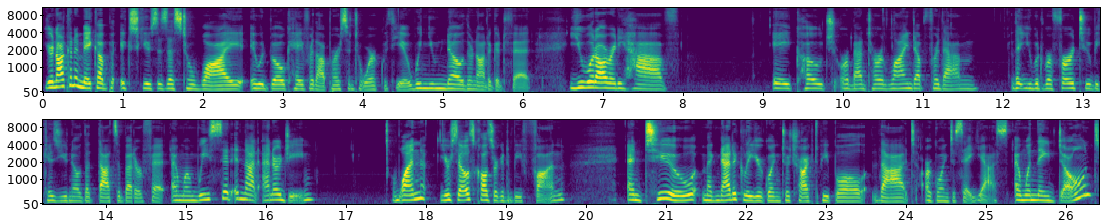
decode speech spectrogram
you're not going to make up excuses as to why it would be okay for that person to work with you when you know they're not a good fit. You would already have a coach or mentor lined up for them that you would refer to because you know that that's a better fit. And when we sit in that energy, one, your sales calls are going to be fun. And two, magnetically, you're going to attract people that are going to say yes. And when they don't,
